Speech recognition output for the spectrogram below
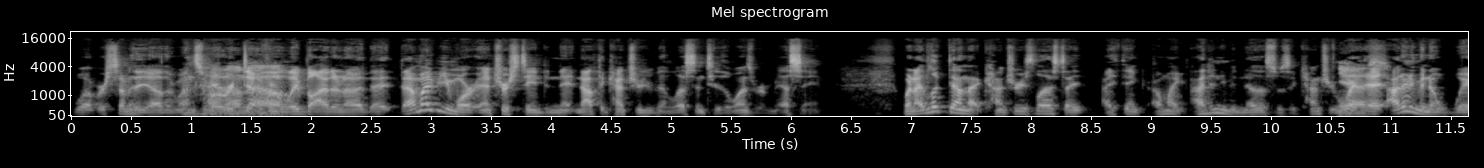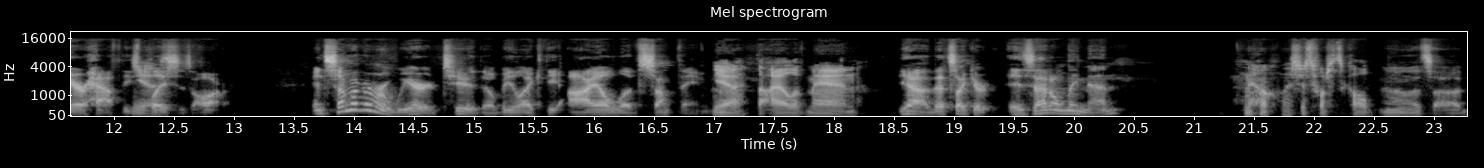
what were some of the other ones where we're know. definitely? But I don't know. That that might be more interesting to not the countries we've been listening to, the ones we're missing. When I look down that countries list, I, I think, oh my, I didn't even know this was a country. Where, I don't even know where half these Yes. places are. And some of them are weird too. They'll be like the Isle of something. Yeah, the Isle of Man. Yeah, that's like a. Is that only men? No, that's just what it's called. Oh, that's odd.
